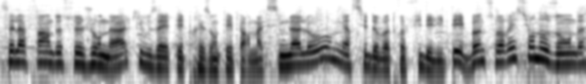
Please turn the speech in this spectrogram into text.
C'est la fin de ce journal qui vous a été présenté par Maxime Lalo. Merci de votre fidélité et bonne soirée sur nos ondes.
